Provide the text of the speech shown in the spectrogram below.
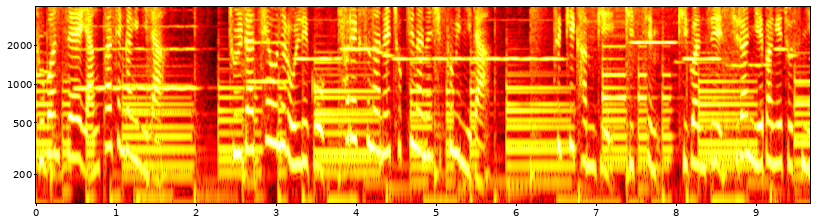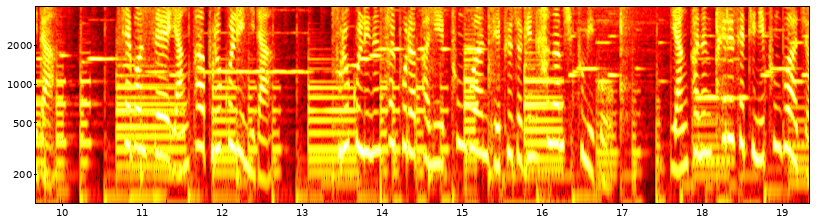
두 번째, 양파 생강입니다. 둘 다 체온을 올리고 혈액순환을 촉진하는 식품입니다. 특히 감기, 기침, 기관지 질환 예방에 좋습니다. 세 번째, 양파 브로콜리입니다. 브로콜리는 설포라판이 풍부한 대표적인 항암 식품이고 양파는 퀘르세틴이 풍부하죠.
